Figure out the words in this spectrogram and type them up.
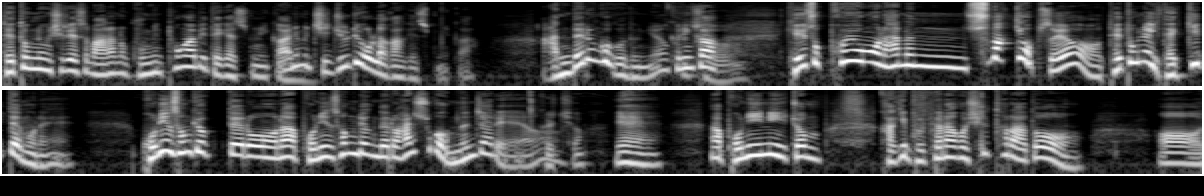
대통령실에서 말하는 국민 통합이 되겠습니까? 아니면 지지율이 올라가겠습니까? 안 되는 거거든요. 그러니까 그렇죠. 계속 포용을 하는 수밖에 없어요. 대통령이 됐기 때문에. 본인 성격대로나 본인 성정대로 할 수가 없는 자리예요. 그렇죠. 예. 그러니까 본인이 좀 가기 불편하고 싫더라도 어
